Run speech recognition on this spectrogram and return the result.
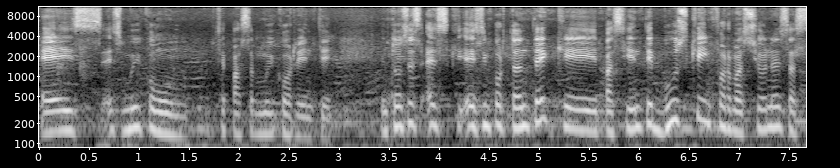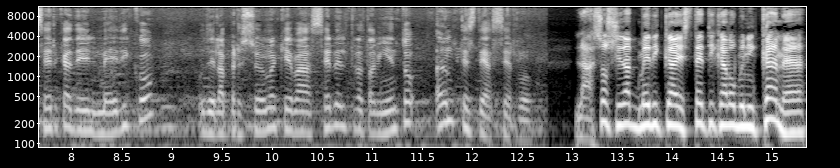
es, es muy común, se pasa muy corriente. Entonces es, es importante que el paciente busque informaciones acerca del médico o de la persona que va a hacer el tratamiento antes de hacerlo. La Sociedad Médica Estética Dominicana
